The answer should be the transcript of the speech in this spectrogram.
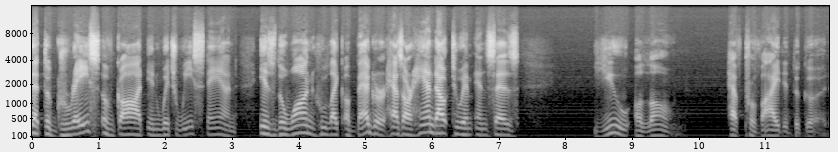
that the grace of God in which we stand is the one who, like a beggar, has our hand out to him and says, You alone have provided the good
